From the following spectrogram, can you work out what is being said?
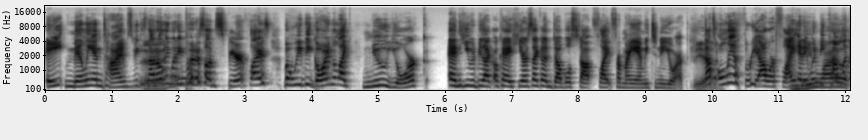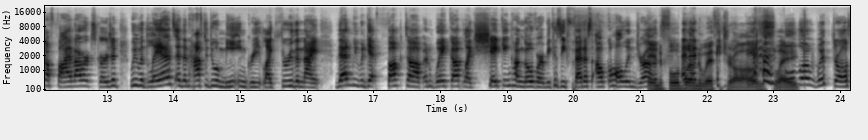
Eight million times because not only would he put uh-huh. us on spirit flights, but we'd be going to like New York and he would be like, okay, here's like a double stop flight from Miami to New York. Yeah. That's only a three hour flight, and it would become like a five hour excursion. We would land and then have to do a meet and greet like through the night. Then we would get fucked up and wake up like shaking hungover because he fed us alcohol and drugs. in full blown then- withdrawals Yeah, like full blown withdrawals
